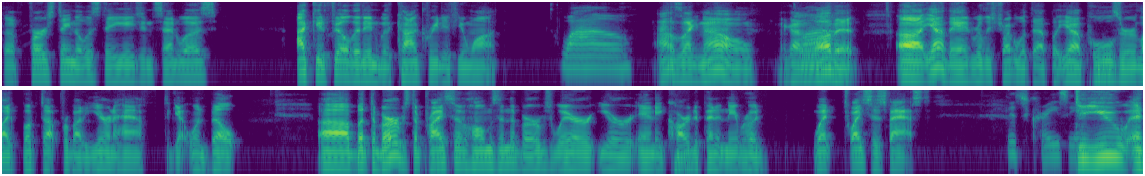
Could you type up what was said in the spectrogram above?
the first thing the listing agent said was, "I could fill that in with concrete if you want." Wow. I was like, no, I gotta love it. Uh, yeah, they had really struggled with that, but yeah, pools are like booked up for about a year and a half to get one built. Uh, but the burbs, the price of homes in the burbs where you're in a car dependent neighborhood went twice as fast. It's crazy. Do you uh,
